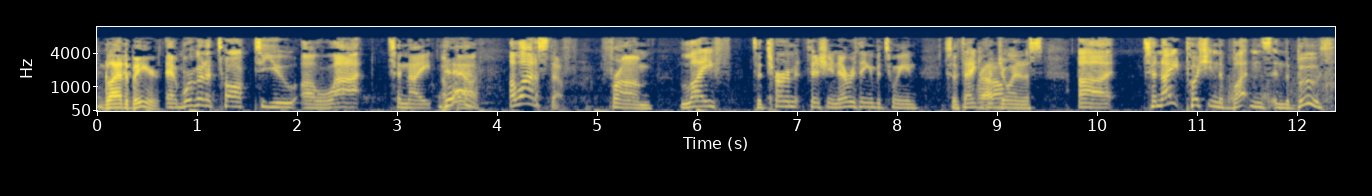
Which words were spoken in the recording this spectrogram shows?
I'm glad to be here. and we're going to talk to you a lot tonight Yeah. about a lot of stuff from life to tournament fishing and everything in between. So thank you Right for on. joining us. Uh, tonight, pushing the buttons in the booth.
